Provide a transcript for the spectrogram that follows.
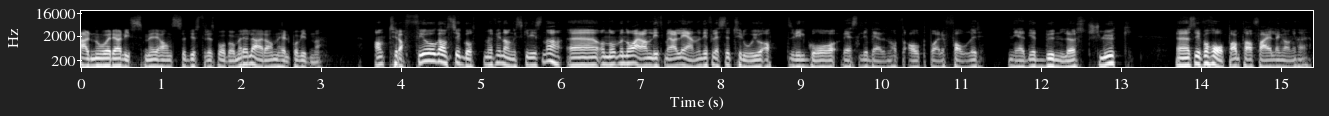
Er det noe realisme i hans dystre spådommer, eller er han helt på viddene? Han traff jo ganske godt med finanskrisen, da. Uh, nå, men nå er han litt mer alene. De fleste tror jo at det vil gå vesentlig bedre enn at alt bare faller ned i et bunnløst sluk. Uh, så vi får håpe han tar feil den gangen her.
